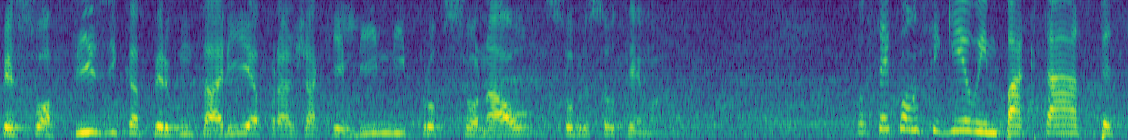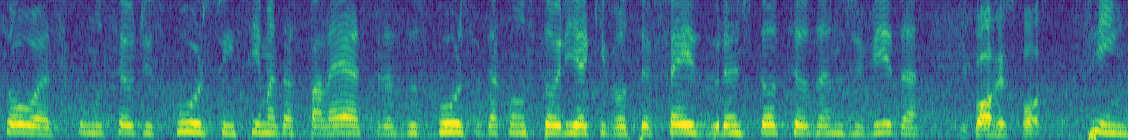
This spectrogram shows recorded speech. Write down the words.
pessoa física, perguntaria para a Jaqueline profissional sobre o seu tema? Você conseguiu impactar as pessoas com o seu discurso em cima das palestras, dos cursos da consultoria que você fez durante todos os seus anos de vida? E qual a resposta? Sim.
